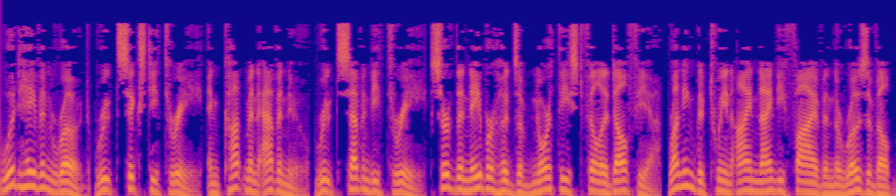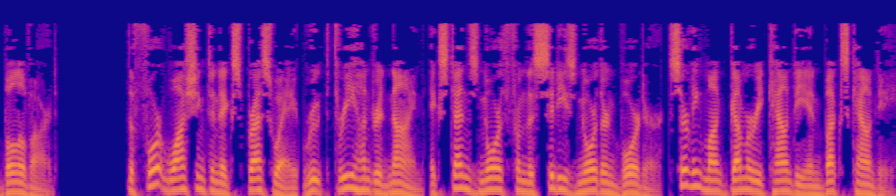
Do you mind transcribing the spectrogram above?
Woodhaven Road Route 63 and Cottman Avenue Route 73 serve the neighborhoods of northeast Philadelphia, running between I-95 and the Roosevelt Boulevard. The Fort Washington Expressway Route 309 extends north from the city's northern border, serving Montgomery County and Bucks County.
